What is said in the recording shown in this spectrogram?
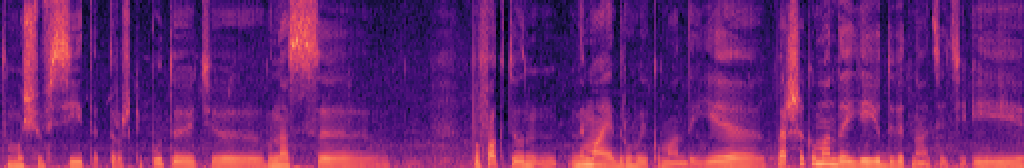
тому що всі так трошки путають. Е, В нас е, по факту немає другої команди. Є перша команда є Ю-19. І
